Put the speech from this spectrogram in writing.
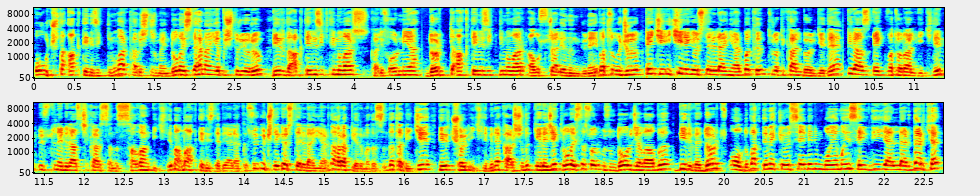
O uçta Akdeniz iklimi var. Karıştırmayın. Dolayısıyla hemen yapıştırıyorum. Bir de Akdeniz iklimi var. Kaliforniya. Dörtte Akdeniz iklimi var. Avustralya'nın güneybatı ucu. Peki 2 ile gösterilen yer bakın tropikal bölgede. Biraz ekvatoral iklim. Üstüne biraz çıkarsanız savan iklim ama Akdeniz'le bir alakası yok. 3 ile gösterilen yerde Arap Yarımadası'nda tabii ki bir çöl iklimine karşılık gelecek. Dolayısıyla sorumuzun doğru cevabı 1 ve 4 oldu. Bak demek ki ÖSYM'nin boyamayı sevdiği yerler derken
